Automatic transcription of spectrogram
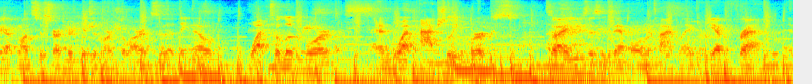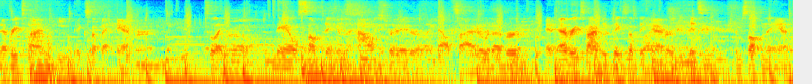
that wants to start their kids in martial arts so that they know what to look for and what actually works. So I use this example all the time. Like if you have a friend and every time he picks up a hammer to like nail something in the house, right, or like outside or whatever, and every time he picks up the hammer, he hits himself in the hand.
